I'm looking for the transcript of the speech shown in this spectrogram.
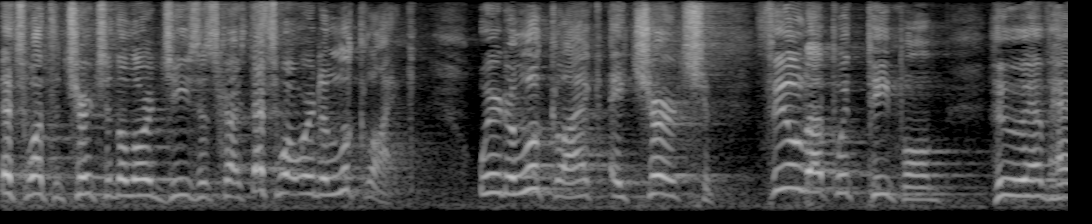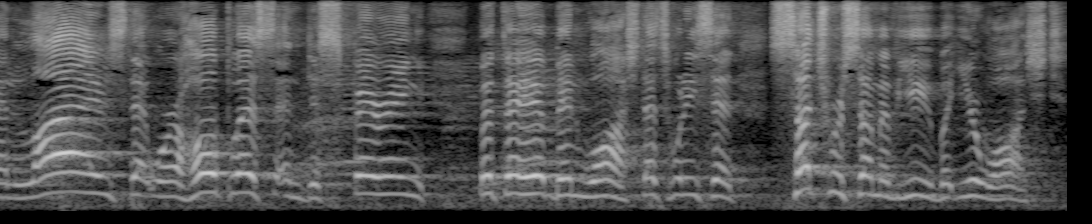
That's what the church of the Lord Jesus Christ, that's what we're to look like. We're to look like a church filled up with people who have had lives that were hopeless and despairing, but they have been washed. That's what he said. Such were some of you, but you're washed.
